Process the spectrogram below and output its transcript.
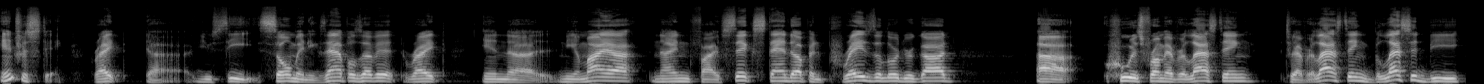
interesting, right? Uh, you see so many examples of it, right? In uh, Nehemiah 9 5 6, stand up and praise the Lord your God, uh, who is from everlasting to everlasting. Blessed be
